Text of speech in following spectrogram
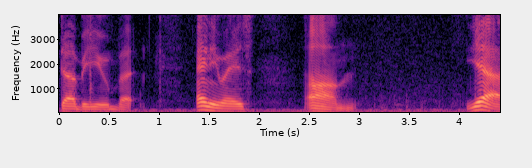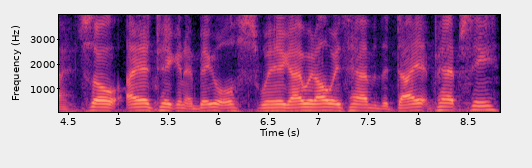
W, but anyways, um, yeah. So I had taken a big old swig. I would always have the Diet Pepsi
